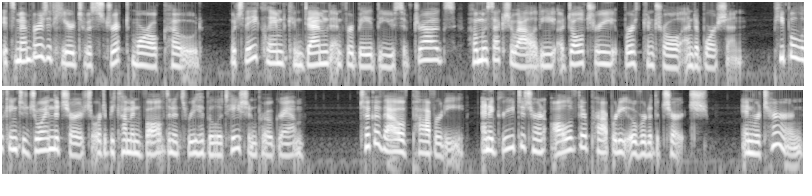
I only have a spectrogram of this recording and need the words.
Its members adhered to a strict moral code, which they claimed condemned and forbade the use of drugs, homosexuality, adultery, birth control, and abortion. People looking to join the church or to become involved in its rehabilitation program took a vow of poverty and agreed to turn all of their property over to the church. In return,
